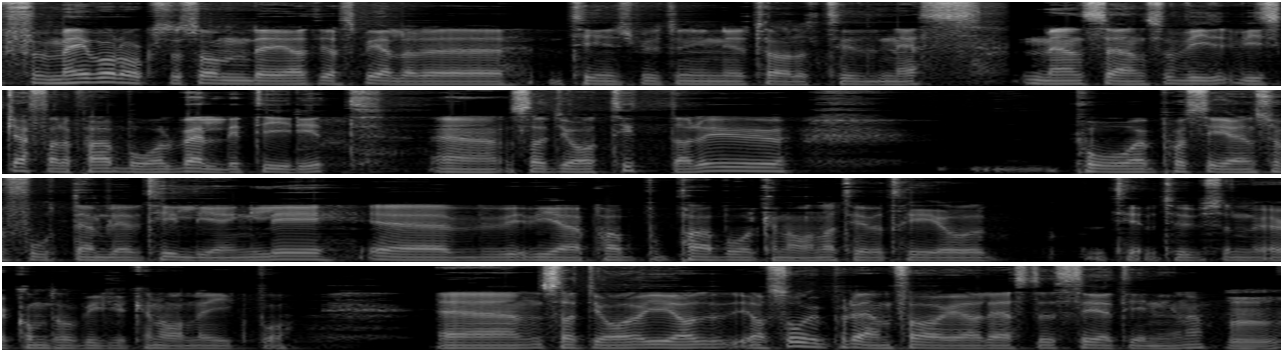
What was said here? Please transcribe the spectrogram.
För mig var det också som det att jag spelade Teenage Mutant Ninja Turtles till NES. Men sen så vi, vi skaffade Parabol väldigt tidigt. Eh, så att jag tittade ju på, på serien så fort den blev tillgänglig eh, via par, parabolkanalerna TV3 och TV1000. Jag kommer inte ihåg vilka kanaler jag gick på. Eh, så att jag, jag, jag såg ju på den före jag läste serietidningarna. Mm.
